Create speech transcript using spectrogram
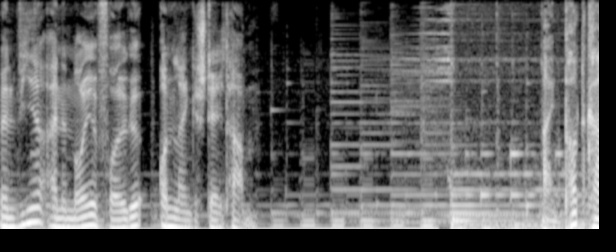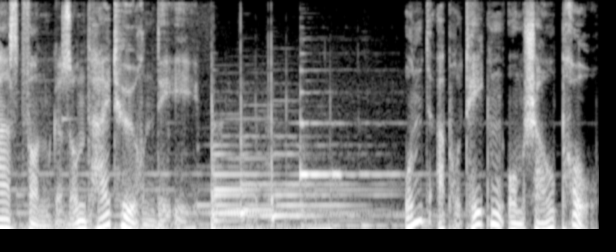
wenn wir eine neue Folge online gestellt haben. Ein Podcast von gesundheithören.de und Apothekenumschau Pro.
